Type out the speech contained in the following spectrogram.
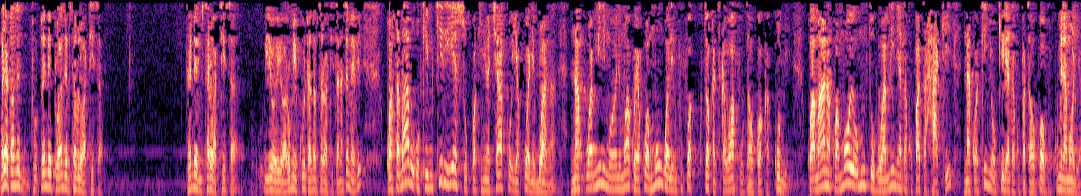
moja tuanze tu, tuende tuanze mstari ule wa tisa. Tuende mstari wa tisa hiyo hiyo warumi kumi taanza wa tisa. Anasema hivi kwa sababu ukimkiri yesu kwa kinywa chako ya kuwa ni bwana na kuamini moyoni mwako ya kuwa mungu alimfufua kutoka katika wafu utaokoka. Kumi. Kwa maana kwa moyo mtu huamini hata kupata haki na kwa kinywa ukiri hata kupata okovu kumi na moja.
